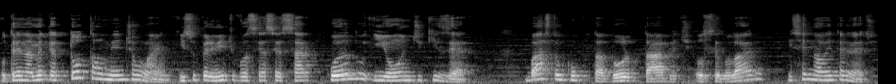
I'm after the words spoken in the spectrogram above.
o treinamento é totalmente online. Isso permite você acessar quando e onde quiser. Basta um computador, tablet ou celular e sinal na internet.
